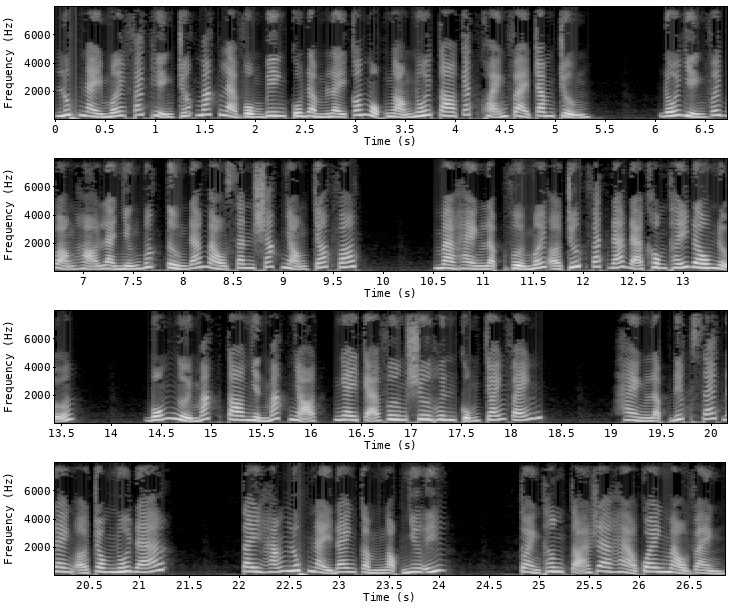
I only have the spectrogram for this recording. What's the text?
Lúc này mới phát hiện trước mắt là vùng biên của đầm lầy có một ngọn núi to cách khoảng vài trăm trượng. Đối diện với bọn họ là những bức tường đá màu xanh sắc nhọn chót vót. Mà Hàng Lập vừa mới ở trước vách đá đã không thấy đâu nữa. Bốn người mắt to nhìn mắt nhỏ, ngay cả Vương Sư Huynh cũng chán phán Hàng Lập điếp xác đang ở trong núi đá. Tay hắn lúc này đang cầm ngọc như ý. Toàn thân tỏa ra hào quang màu vàng.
